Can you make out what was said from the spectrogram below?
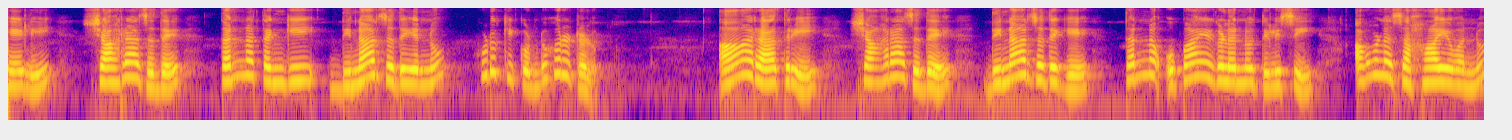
ಹೇಳಿ ಶಹರಾಜದೆ ತನ್ನ ತಂಗಿ ದಿನಾರ್ಜದೆಯನ್ನು ಹುಡುಕಿಕೊಂಡು ಹೊರಟಳು. ಆ ರಾತ್ರಿ ಶಹರಾಜದೆ ದಿನಾರ್ಜದೆಗೆ ತನ್ನ ಉಪಾಯಗಳನ್ನು ತಿಳಿಸಿ ಅವಳ ಸಹಾಯವನ್ನು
